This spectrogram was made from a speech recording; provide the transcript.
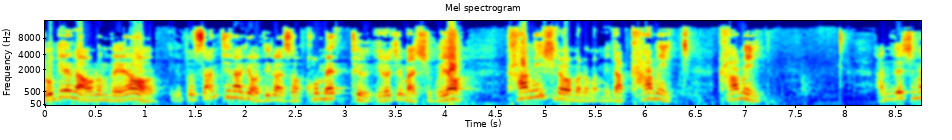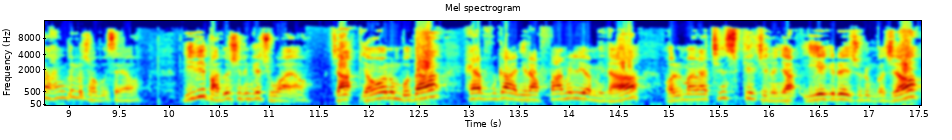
요게 나오는데요. 이것도 산티나게 어디 가서 코메트 이러지 마시고요. 카밋이라고 발음합니다. 카밋, 카밋. 안 되시면 한글로 적으세요. 미리 받으시는 게 좋아요. 자, 영어는 뭐다? have가 아니라 familiar입니다. 얼마나 친숙해지느냐 이 얘기를 해주는 거죠.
